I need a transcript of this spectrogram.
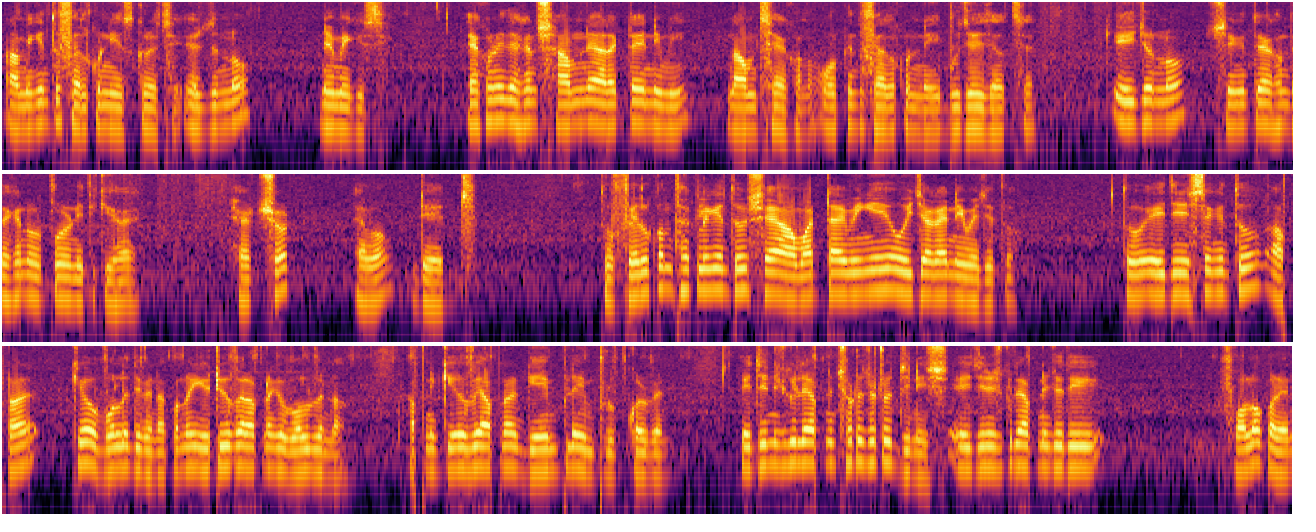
আমি কিন্তু ফ্যালকন ইউজ করেছি, এর জন্য নেমে গেছি। এখনই দেখেন, সামনে আরেকটা এনিমি নামছে এখনও ওর কিন্তু ফ্যালকন নেই, বুঝেই যাচ্ছে। এই জন্য সে কিন্তু এখন দেখেন, ওর পরিণতি কী হয়? হেডশট এবং ডেড তো ফেলকন থাকলে কিন্তু সে আমার টাইমিংয়ে ওই জায়গায় নেমে যেত। তো এই জিনিসটা কিন্তু আপনার কেউ বলে দেবে না, কোনো ইউটিউবার আপনাকে বলবে না। আপনি কীভাবে আপনার গেম প্লে ইম্প্রুভ করবেন। এই জিনিসগুলি আপনি ছোট ছোট জিনিস, এই জিনিসগুলি আপনি যদি ফলো করেন,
